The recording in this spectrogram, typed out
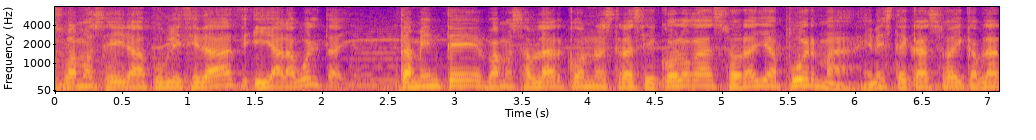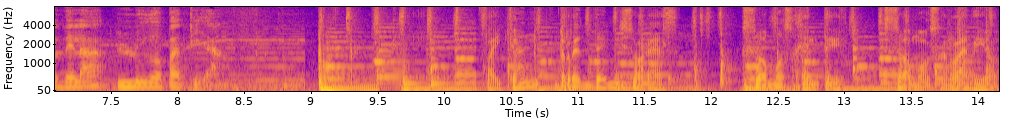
Nos vamos a ir a publicidad y a la vuelta. Directamente vamos a hablar con nuestra psicóloga Soraya Puerma. En este caso hay que hablar de la ludopatía. Faikan, red de emisoras. Somos gente. Somos radio.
